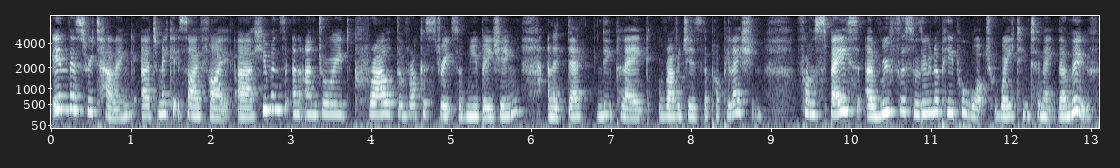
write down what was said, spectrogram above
in this retelling, uh, to make it sci fi, uh, humans and android crowd the ruckus streets of New Beijing, and a deadly plague ravages the population. From space, a ruthless lunar people watch, waiting to make their move.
